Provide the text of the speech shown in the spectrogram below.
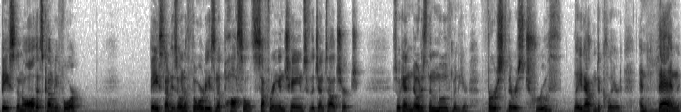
based on all that's come before, based on his own authority as an apostle, suffering in chains for the Gentile church. So, again, notice the movement here. First, there is truth laid out and declared, and then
